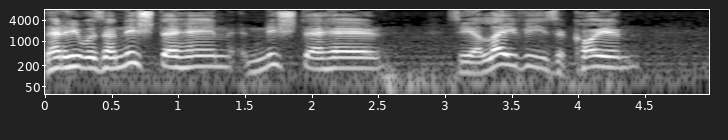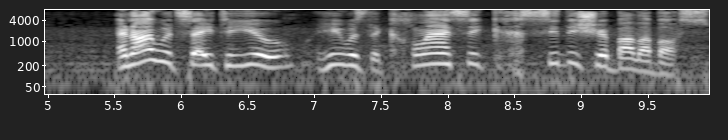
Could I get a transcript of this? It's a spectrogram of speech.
that he was a nishtehen, nishtaher, see a Levi, he's a Kohen. And I would say to you, he was the classic Chassidish balabos.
